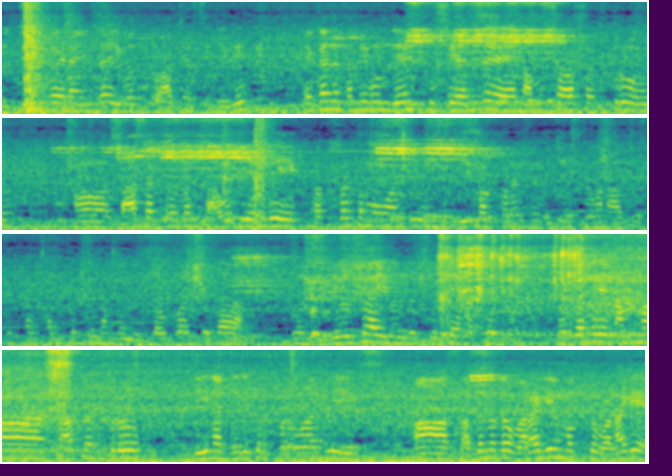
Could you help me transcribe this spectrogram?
ವಿಜೃಂಭಣೆಯಿಂದ ಇವತ್ತು ಆಚರಿಸಿದ್ದೀವಿ. ಯಾಕಂದರೆ ನಮಗೊಂದು ಏನು ಖುಷಿ ಅಂದರೆ ನಮ್ಮ ಶಾಸಕರು ಶಾಸಕರಾದಂಥ ಅವಧಿಯಲ್ಲಿ ಪ್ರಪ್ರಥಮವಾಗಿ ಒಂದು ಭೀಮಾ ಕೊರಂಗ ವಿಜಯೋತ್ಸವವನ್ನು ಆಚರಿಸ್ತಕ್ಕಂಥದ್ದು ನಮ್ಮೊಂದು ಸೌಭಾಗ್ಯದ ಒಂದು ದಿವಸ ಇದೊಂದು ಖುಷಿ ಅನ್ನಿಸ್ತದೆ ಯಾಕಂದರೆ ನಮ್ಮ ಶಾಸಕರು, ದೀನ ದಲಿತರ ಪರವಾಗಿ ಸದನದ ಹೊರಗೆ ಮತ್ತು ಒಳಗೆ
